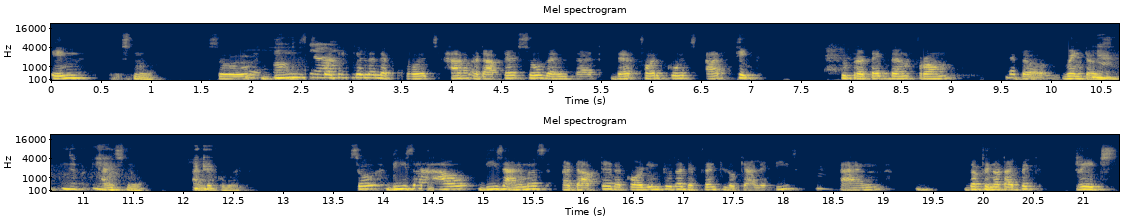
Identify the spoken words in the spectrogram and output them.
in snow. So these yeah. particular leopards have adapted so well that their fur coats are thick to protect them from the, the winters mm. the, yeah. and snow and the cold. So these are how these animals adapted according to the different localities mm. and the phenotypic traits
